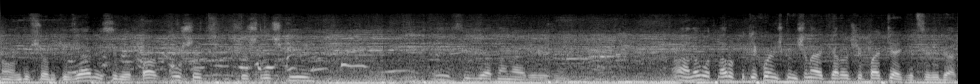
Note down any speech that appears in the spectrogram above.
Вон, девчонки взяли себе покушать шашлычки и сидят на набережной. А, ну вот народ потихонечку начинает, короче, подтягиваться, ребят.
